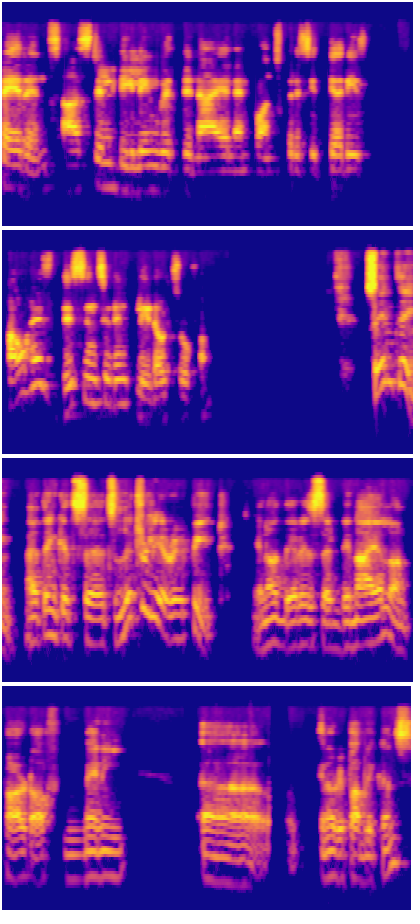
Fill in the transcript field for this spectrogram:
parents are still dealing with denial and conspiracy theories. How has this incident played out so far? Same thing. I think it's uh, it's literally a repeat. You know, there is a denial on part of many uh, you know Republicans.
